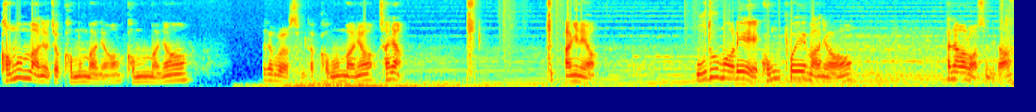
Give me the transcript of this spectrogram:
검은 마녀죠. 검은 마녀. 검은 마녀. 사장 걸었습니다. 검은 마녀 사냥. 아니네요. 우두머리 공포의 마녀 사냥하러 왔습니다.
